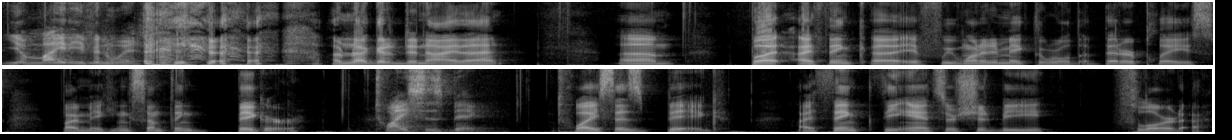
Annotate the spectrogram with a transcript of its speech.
You might even win. I'm not going to deny that. Um, but I think uh, if we wanted to make the world a better place by making something bigger, Twice as big. twice as big, I think the answer should be Florida.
